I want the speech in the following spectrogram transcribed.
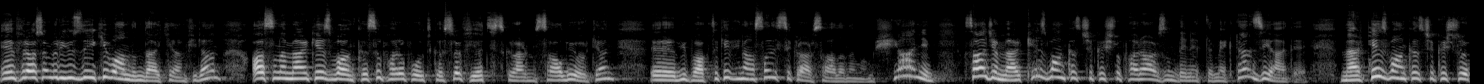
Enflasyon böyle %2 bandındayken filan aslında Merkez Bankası para politikasıyla fiyat istikrarını sağlıyorken e, bir baktı ki finansal istikrar sağlanamamış. Yani sadece Merkez Bankası çıkışlı para arzını denetlemekten ziyade Merkez Bankası çıkışlı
